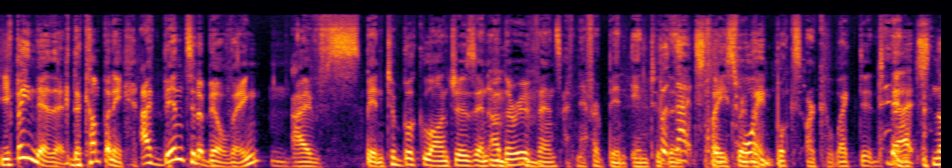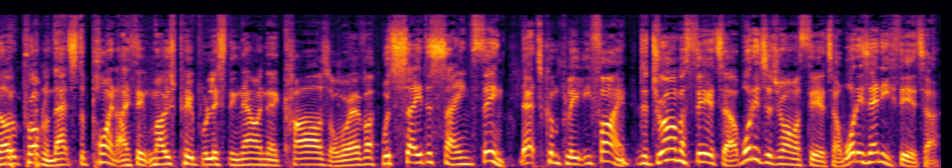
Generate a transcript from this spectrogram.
You've been there then. the company. I've been to the building. Mm. I've been to book launches and other events. I've never been into But the that's the place where the books are collected. That's no problem. That's the point. I think most people listening now in their cars or wherever would say the same thing. That's completely fine. The drama theatre, what is a drama theatre? What is any theatre?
